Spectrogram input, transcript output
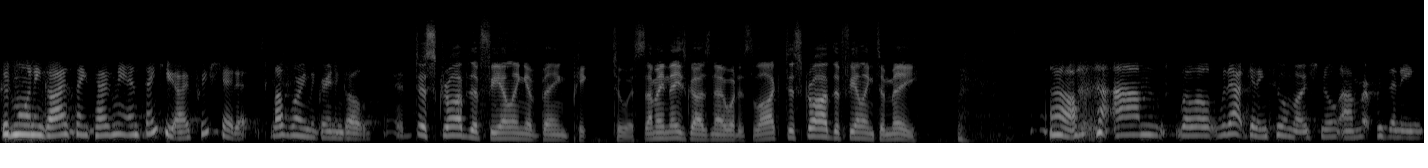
Good morning, guys. Thanks for having me, and thank you. I appreciate it. Love wearing the green and gold. Describe the feeling of being picked to us. I mean, these guys know what it's like. Describe the feeling to me. Oh, um, well, without getting too emotional, um, representing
